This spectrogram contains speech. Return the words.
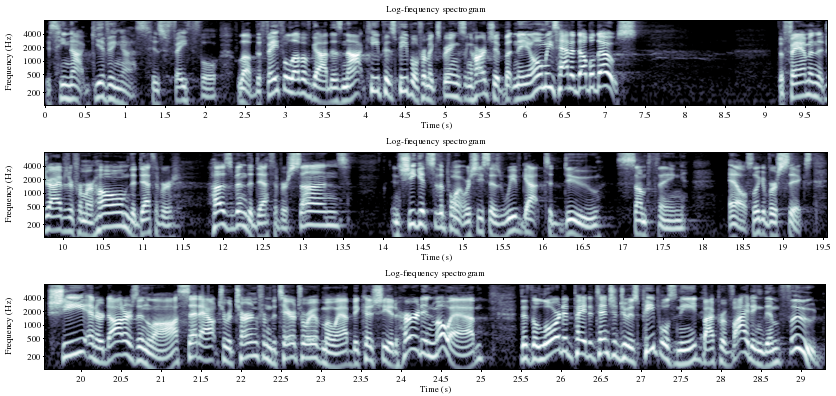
Is he not giving us his faithful love? The faithful love of God does not keep his people from experiencing hardship, but Naomi's had a double dose. The famine that drives her from her home, the death of her husband, the death of her sons. And she gets to the point where she says, We've got to do something else. Look at verse 6. She and her daughters in law set out to return from the territory of Moab because she had heard in Moab that the Lord had paid attention to his people's need by providing them food.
